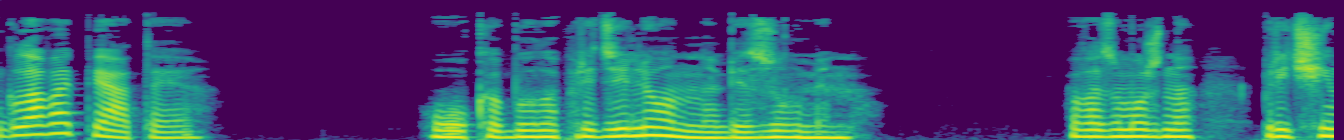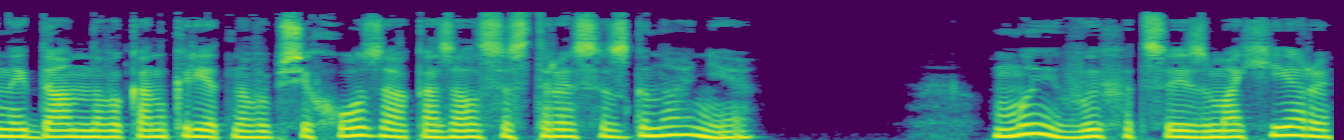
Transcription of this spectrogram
Глава пятая. Ока был определенно безумен. Возможно, причиной данного конкретного психоза оказался стресс изгнания. Мы, выходцы из Махеры,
